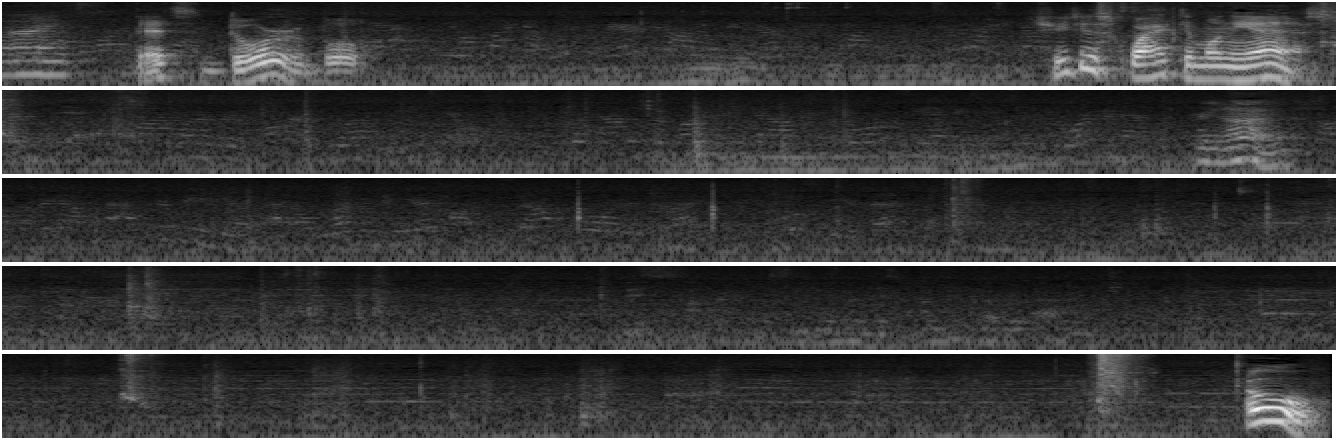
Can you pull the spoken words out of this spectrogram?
nice. That's adorable. She just whacked him on the ass. Very nice. Oh,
